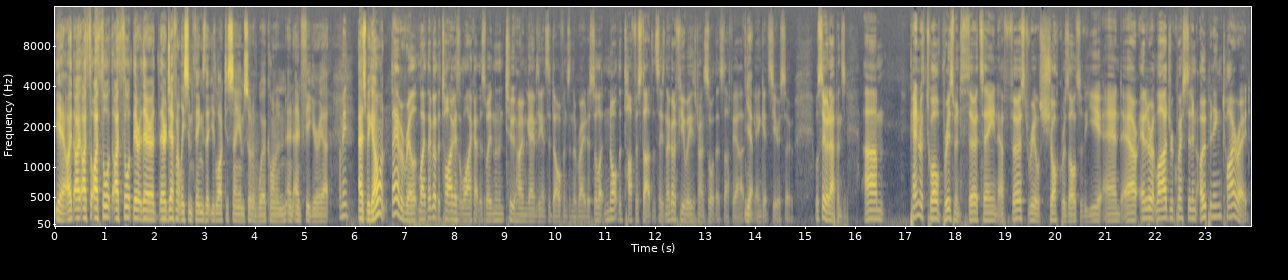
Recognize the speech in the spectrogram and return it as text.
yeah, I, I, I, th- I thought I thought there there are, there are definitely some things that you'd like to see him sort of work on and, and, and figure out I mean, as we go on. they have a rel like they've got the Tigers at Leichhardt this week, and then two home games against the Dolphins and the Raiders. So like not the toughest start to the season. They've got a few weeks to try and sort that stuff out Yeah. and, and get serious. So we'll see what happens. Um, Penrith twelve, Brisbane thirteen. Our first real shock results of the year, and our editor at large requested an opening tirade.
